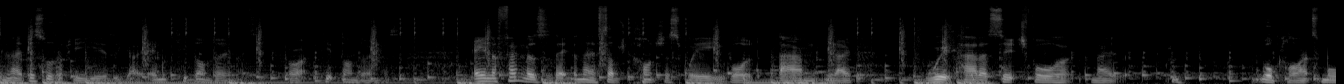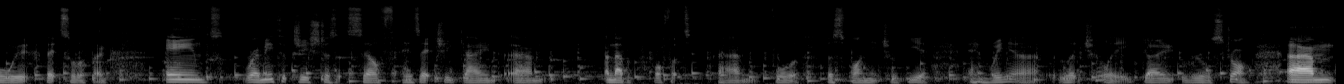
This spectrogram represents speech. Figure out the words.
you know, this was a few years ago, and we kept on doing this. All right, kept on doing this. And the thing is that in our subconscious, we would, um, you know, work harder, search for, you know, more clients, more work, that sort of thing. And Romantic Gestures itself has actually gained um, another profit um, for this financial year, and we are literally going real strong. Um,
